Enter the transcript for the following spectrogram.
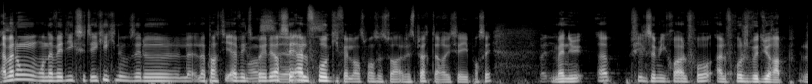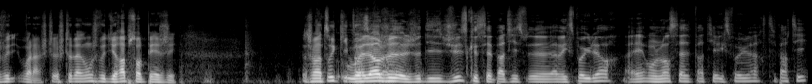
ah bah non, on avait dit que c'était qui qui nous faisait le- la, la partie avec Non, spoiler c'est. Alfro qui fait le lancement ce soir. J'espère que tu as réussi à y penser. Manu, hop, file ce micro à Alfro. Alfro, je veux du rap. Je veux du- Voilà, je te, je te l'annonce, je veux du rap sur le PSG. Je veux un truc qui Ou alors, je, je dis juste que c'est parti euh, avec spoiler. Allez, on lance la partie avec spoiler. C'est parti.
